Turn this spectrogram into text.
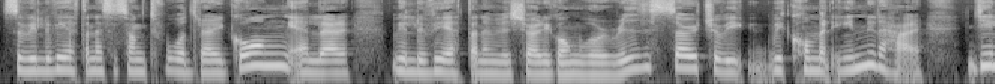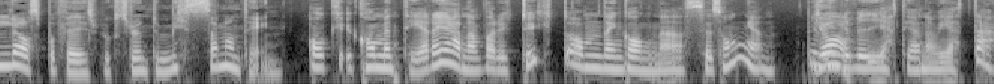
Så vill du veta när säsong två drar igång eller vill du veta när vi kör igång vår research och vi, vi kommer in i det här. Gilla oss på Facebook så du inte missar någonting. Och kommentera gärna vad du tyckt om den gångna säsongen. Det Ja. vill vi jättegärna veta.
